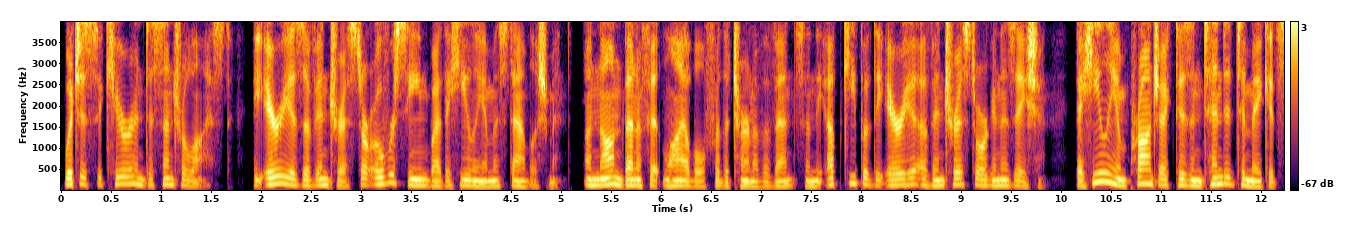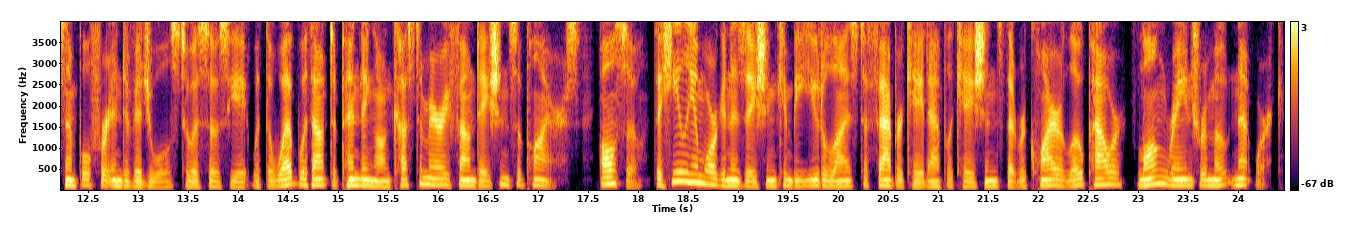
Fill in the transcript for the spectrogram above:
which is secure and decentralized. The areas of interest are overseen by the Helium establishment, a non benefit liable for the turn of events and the upkeep of the area of interest organization. The Helium project is intended to make it simple for individuals to associate with the web without depending on customary foundation suppliers. Also, the Helium organization can be utilized to fabricate applications that require low power, long range remote network.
